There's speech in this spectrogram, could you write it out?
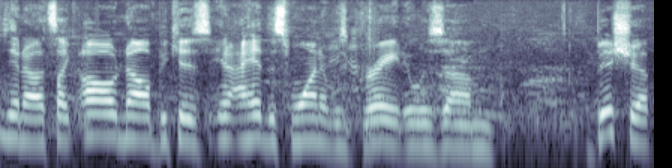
You know, it's like, oh no, because you know, I had this one, it was great. It was um, Bishop,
